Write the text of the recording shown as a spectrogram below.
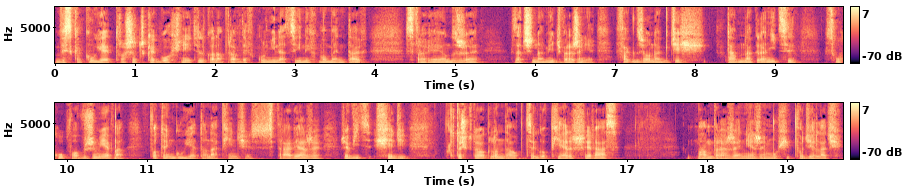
Wyskakuje troszeczkę głośniej, tylko naprawdę w kulminacyjnych momentach, sprawiając, że zaczyna mieć wrażenie. Fakt, że ona gdzieś tam na granicy słuchu powrzmiewa, potęguje to napięcie, sprawia, że, że widz siedzi. Ktoś, kto ogląda obcego pierwszy raz, mam wrażenie, że musi podzielać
